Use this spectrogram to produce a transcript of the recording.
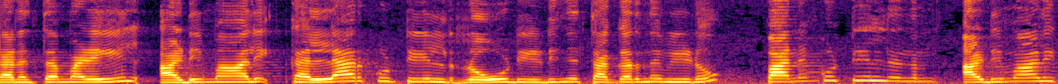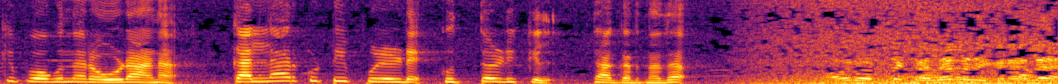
കനത്ത മഴയിൽ അടിമാലി കല്ലാർകുട്ടിയിൽ റോഡ് ഇടിഞ്ഞ് തകർന്നു വീണു. പനംകുട്ടിയിൽ നിന്നും അടിമാലിക്ക് പോകുന്ന റോഡാണ് കല്ലാർകുട്ടി പുഴയുടെ കുത്തൊഴുക്കിൽ തകർന്നത്. അവരൊറ്റ കല്ലല്ല നിൽക്കണേ അല്ലേ?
